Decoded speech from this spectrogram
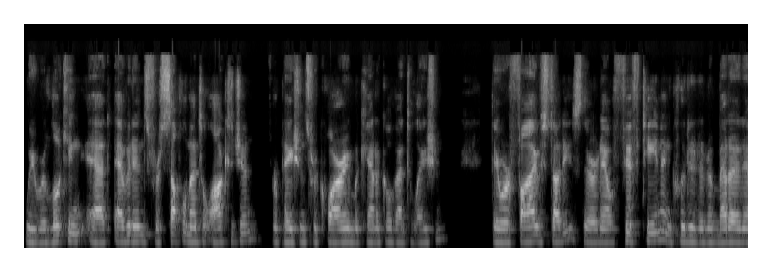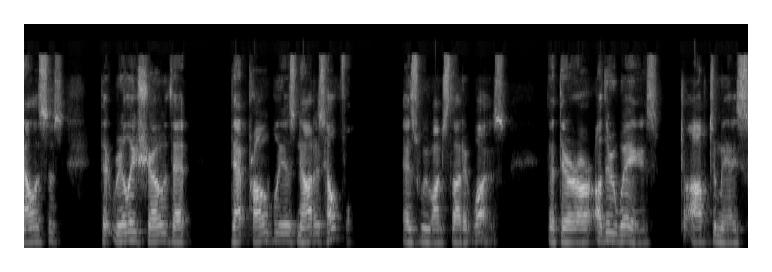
We were looking at evidence for supplemental oxygen for patients requiring mechanical ventilation. There were five studies. There are now 15 included in a meta analysis that really show that that probably is not as helpful as we once thought it was, that there are other ways to optimize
